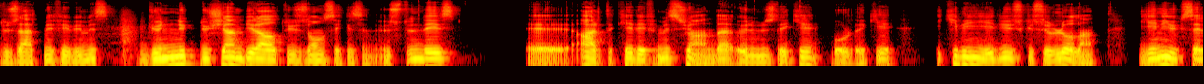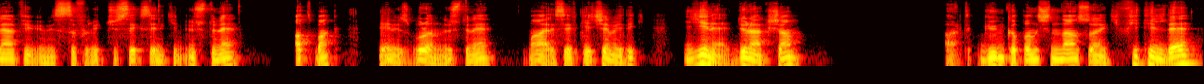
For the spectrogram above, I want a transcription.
düzeltme fibimiz. Günlük düşen 1.618'in üstündeyiz. E, artık hedefimiz şu anda önümüzdeki buradaki 2700 küsürlü olan yeni yükselen fibimiz 0.382'nin üstüne atmak. Henüz buranın üstüne maalesef geçemedik. Yine dün akşam artık gün kapanışından sonraki fitilde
